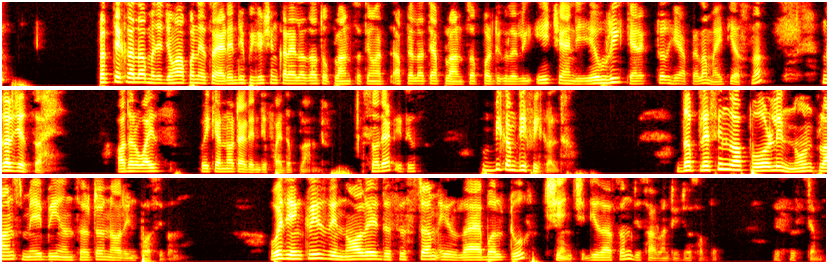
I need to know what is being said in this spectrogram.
प्रत्येकाला म्हणजे जेव्हा आपण याचं identification करायला जातो प्लांटचं तेव्हा आपल्याला त्या प्लांटचं particularly each and every character हे आपल्याला माहिती असणं गरजेचं आहे. Otherwise we cannot identify the plant. So that it is become difficult. The placing of poorly known plants may be uncertain or impossible. With increase in knowledge the system is liable to change. These are some disadvantages of the, system.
